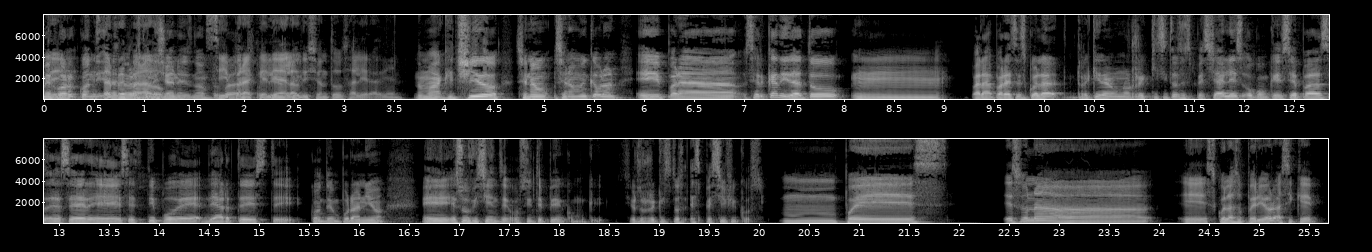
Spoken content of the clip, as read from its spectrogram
la mejor condi- en estar las mejores preparado, condiciones, ¿no? sí, para que el día de la audición todo saliera bien. No mames, qué chido. Suena, suena muy cabrón. Eh, para ser candidato mm, para, para esa escuela, ¿requieren unos requisitos especiales o con que sepas hacer eh, ese tipo de, de arte este, contemporáneo eh, es suficiente? ¿O si te piden como que ciertos requisitos específicos? Mm, pues es una escuela superior, así que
